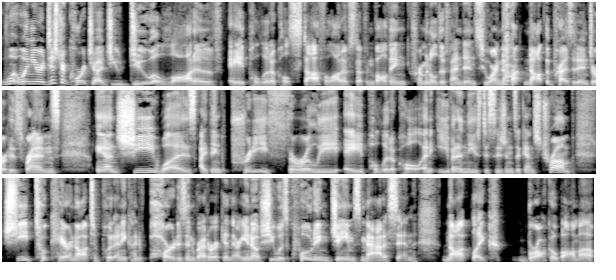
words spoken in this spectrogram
w- when you're a district court judge, you do a lot of apolitical stuff, a lot of stuff involving criminal defendants who are not not the president or his friends. And she was, I think, pretty thoroughly apolitical. And even in these decisions against Trump, she took care not to put any kind of partisan rhetoric in there. You know, she was quoting James Madison, not like Barack Obama.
